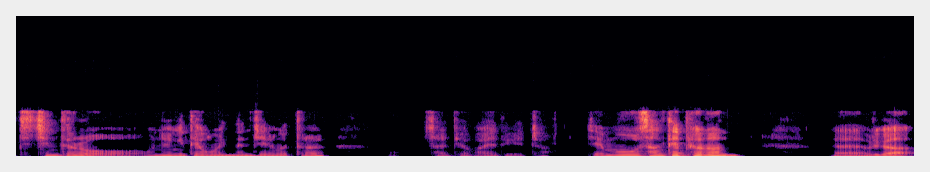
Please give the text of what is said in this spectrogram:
지침대로 운영이 되고 있는지 이런 것들을 살펴봐야 되겠죠. 재무 상태표는 우리가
